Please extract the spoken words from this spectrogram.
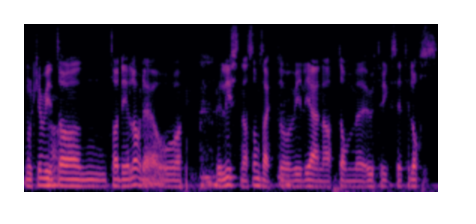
Då kan vi Ja. ta, ta del av det och vi lyssnar som sagt och vill gärna att de eh, uttrycker sig till oss.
